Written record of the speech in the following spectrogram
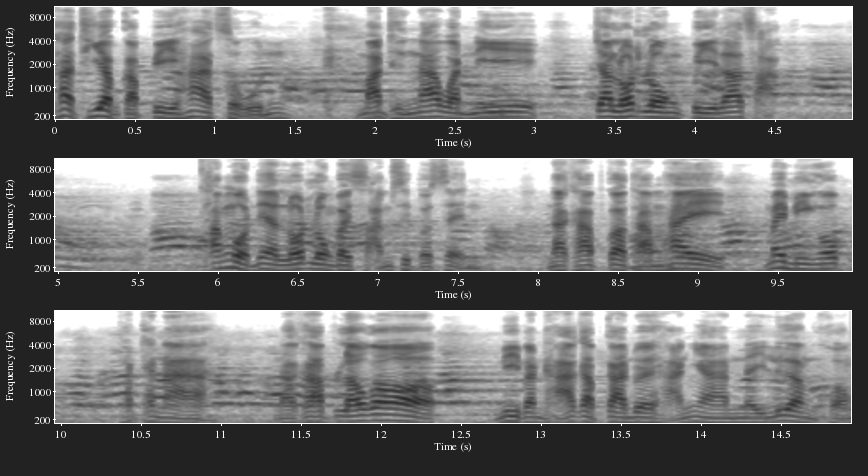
ถ้าเทียบกับปี 50 มาถึงหน้าวันนี้จะลดลงปีละสะทั้งหมดเนี่ยลดลงไป 30%นะครับก็ทำให้ไม่มีงบพัฒนานะครับ แล้วก็มีปัญหากับการบริหารงานในเรื่องของ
